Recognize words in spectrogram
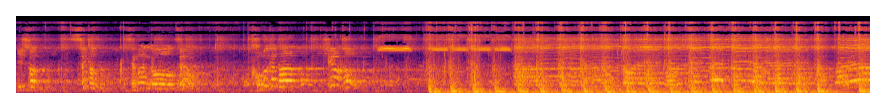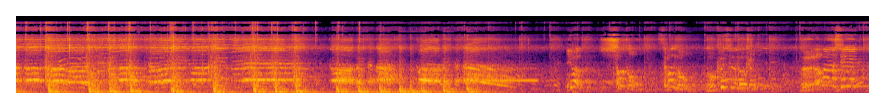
1番セカンド背番号0小深田ひろ子2番ショート背番号66村林。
